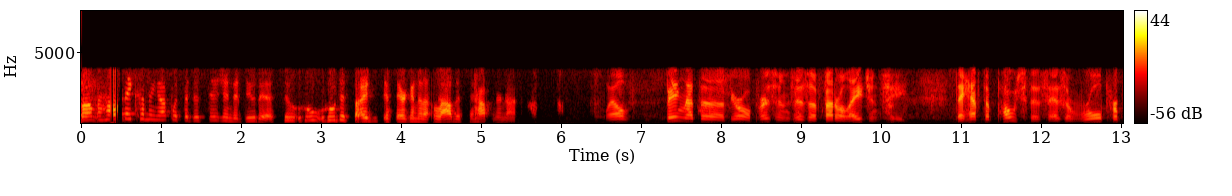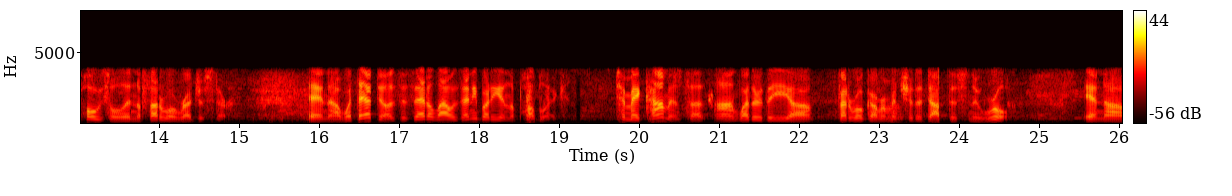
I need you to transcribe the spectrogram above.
Um, how are they coming up with the decision to do this? Who who who decides if they're going to allow this to happen or not? Well, being that the Bureau of Prisons is a federal agency, they have to post this as a rule proposal in the Federal Register. And uh, what that does is that allows anybody in the public to make comments uh, on whether the uh, federal government should adopt this new rule. And uh,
